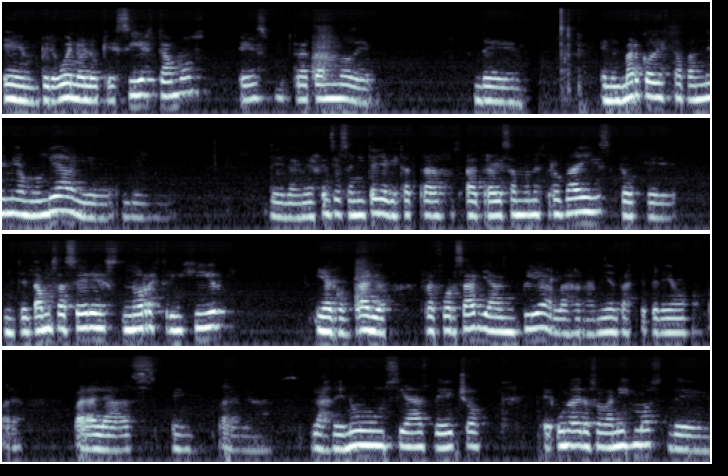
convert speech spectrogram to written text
Em, pero bueno, lo que sí estamos es tratando de, de en el marco de esta pandemia mundial y de, la emergencia sanitaria que está atravesando nuestro país, lo que intentamos hacer es no restringir y al contrario, reforzar y ampliar las herramientas que tenemos para, para, las, eh, para las, denuncias. De hecho, eh, uno de los organismos de,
